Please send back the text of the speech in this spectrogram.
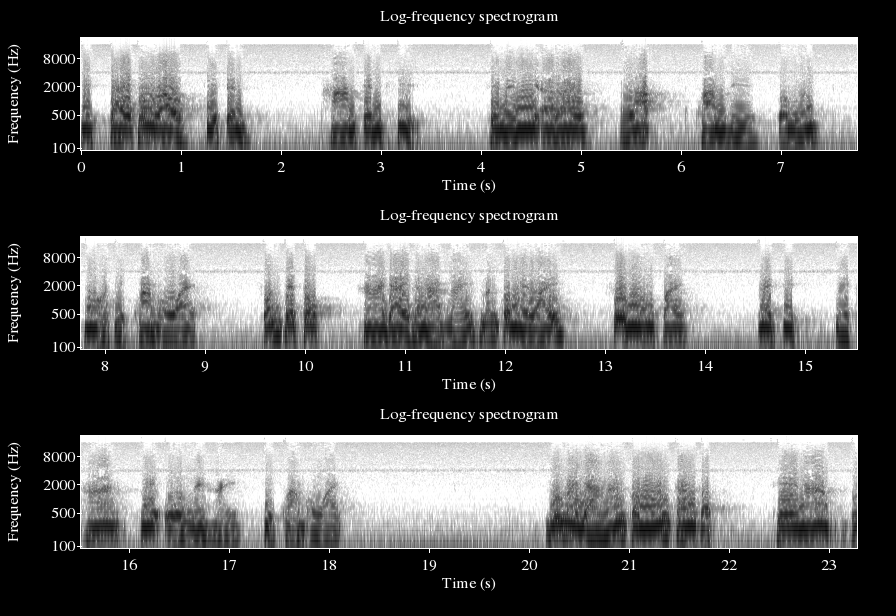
จิตใจของเราที่เป็นทานเต็มที่ที่ไม่มีอะไรรับความดีตัวเหมือนหม้อที่คว่ำเอาไว้ฝนจะตกหาใหญ่ขนาดไหน มันก็ไม่ไหลซึมลงไป ไม่ติดไม่ค้างไม่โอ่งไม่หายจิดความเอาไว้ หรือไม่อย่างนั้นก็เหมือนกันกับเทน้ำร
